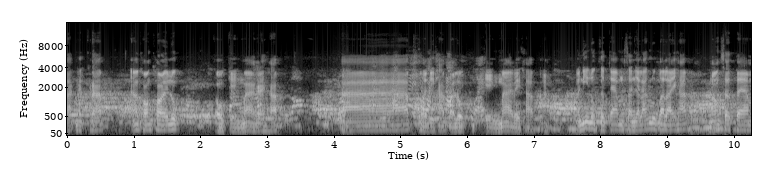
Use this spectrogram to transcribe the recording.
ลักษณ์นะครับเอาของคอยลูกโอ้เก่งมากเลยครับครับสวัสดีครับก่อนลูกเก่งมากเลยครับอะวันนี้ลูกสแตมสัญลักษณ์รูปอะไรครับ น้องสแตม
